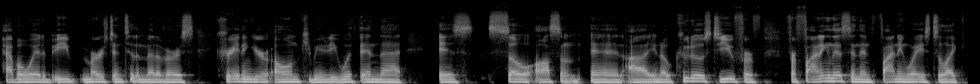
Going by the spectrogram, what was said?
have a way to be merged into the metaverse, creating your own community within that is so awesome. And uh, you know, kudos to you for for finding this and then finding ways to like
